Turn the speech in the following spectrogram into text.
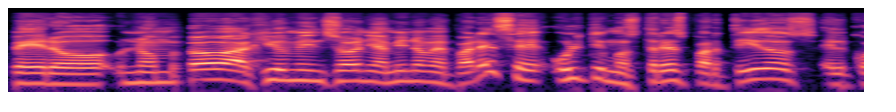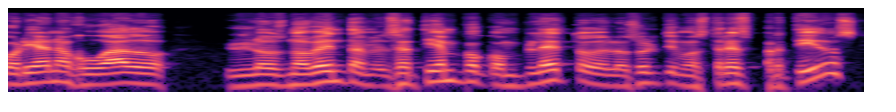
pero nombró a Hugh Minson y a mí no me parece. Últimos tres partidos, el coreano ha jugado los 90, o sea, tiempo completo de los últimos tres partidos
